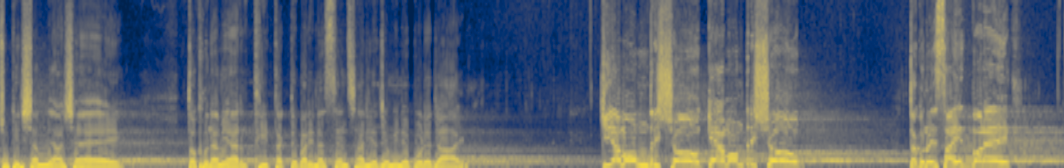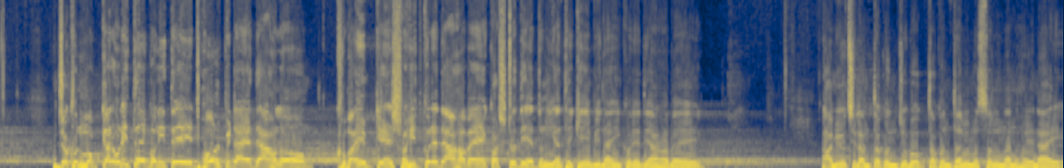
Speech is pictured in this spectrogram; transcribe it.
চোখের সামনে আসে তখন আমি আর স্থির থাকতে পারি না, সেন্স হারিয়ে জমিনে পড়ে যায়। কি এমন দৃশ্য, কেমন দৃশ্য? তখন ওই সাইদ বলে, যখন মক্কার অলিতে গলিতে ঢোল পিটায় দেওয়া হলো, খুবাইবকে শহীদ করে দেওয়া হবে, কষ্ট দিয়ে দুনিয়া থেকে বিদায় করে দেওয়া হবে। আমিও ছিলাম তখন যুবক, তখন তো আমি মুসলমান হয়ে নাই।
